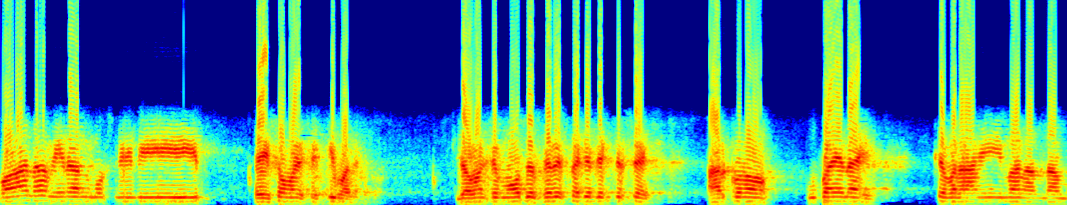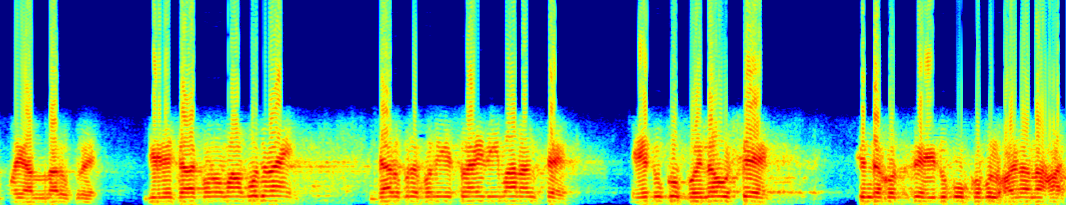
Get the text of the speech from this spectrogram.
وأنا من المسلمين এই সময় সে কি বলে যখন সে মৌতের ফেরেস্তাকে দেখতেছে আর কোনো উপায় নাই। সে বলে আমি ইমান আনলাম ওই আল্লাহর উপরে যে ছাড়া কোনো মাহবুদ নাই, যার উপরে বনি ইসরায়েল ইমান আনছে। এটুকু বইলেও সে চিন্তা করতেছে এইটুকু কবুল হয় না না হয়।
